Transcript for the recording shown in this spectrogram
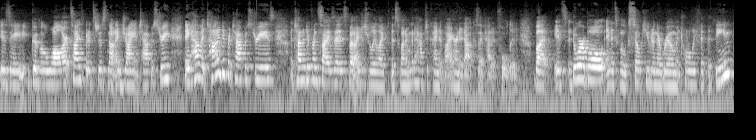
is a good little wall art size but it's just not a giant tapestry. They have a ton of different tapestries a ton of different sizes but i just really liked this one. I'm gonna have to kind of iron it out because i've had it folded but it's adorable and it's gonna look so cute in their room and totally fit the theme.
